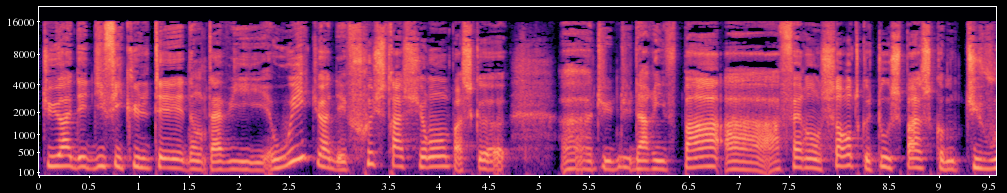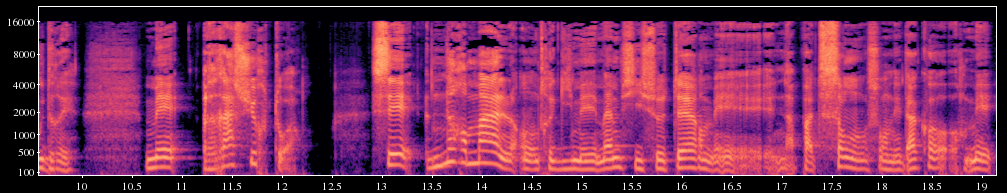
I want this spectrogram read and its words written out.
tu as des difficultés dans ta vie. Oui, tu as des frustrations parce que tu, tu n'arrives pas à, à faire en sorte que tout se passe comme tu voudrais. Mais rassure-toi. C'est normal, entre guillemets, même si ce terme n'a pas de sens, on est d'accord, mais,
